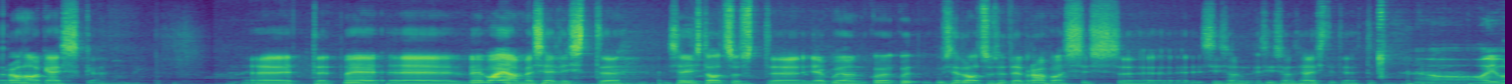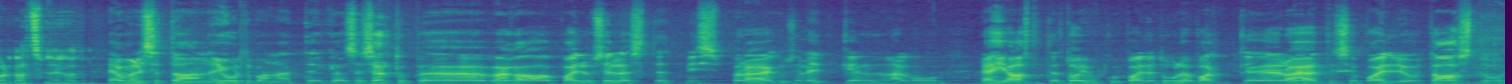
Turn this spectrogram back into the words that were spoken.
rahakäske et, et me, me vajame sellist, sellist otsust ja kui on, kui, kui selle otsuse teeb rahvas, siis, siis on, siis on see hästi tehtud. Aivar tahtis midagi öelda? ja ma lihtsalt tahan juurde panna, et ega see sõltub äh, väga palju sellest, et mis praegusel hetkel nagu lähiaastatel toimub, kui palju tuuleparke rajatakse, palju taastuv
